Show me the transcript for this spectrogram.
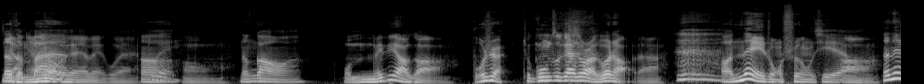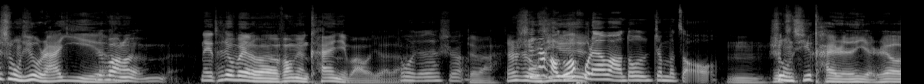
那怎么办两年六个啊？月违规？啊对哦，能告啊？我们没必要告，不是就工资该多少多少的 哦，那种试用期，啊。那那试用期有啥意义啊？忘了，嗯那他就为了方便开你吧，我觉得，我觉得是。对吧？但是现在好多互联网都这么走，嗯，试用期开人也是要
